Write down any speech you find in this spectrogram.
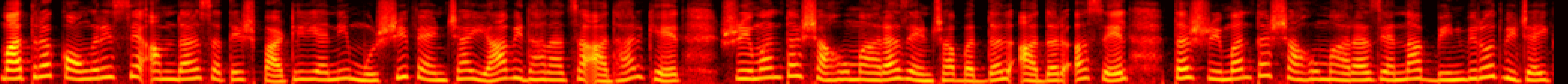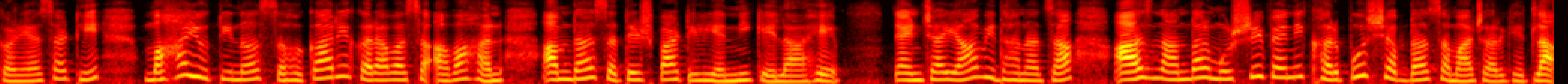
मात्र काँग्रेसचे आमदार सतेज पाटील यांनी मुश्रीफ यांच्या या विधानाचा आधार घेत श्रीमंत शाहू महाराज यांच्याबद्दल आदर असेल तर श्रीमंत शाहू महाराज यांना बिनविरोध विजय करण्यासाठी महायुतीनं सहकार्य करावाचं आवाहन आमदार सतेज पाटील यांनी केलं आहे. त्यांच्या या विधानाचा आज नामदार मुश्रीफ यांनी खरपूस शब्दात समाचार घेतला.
